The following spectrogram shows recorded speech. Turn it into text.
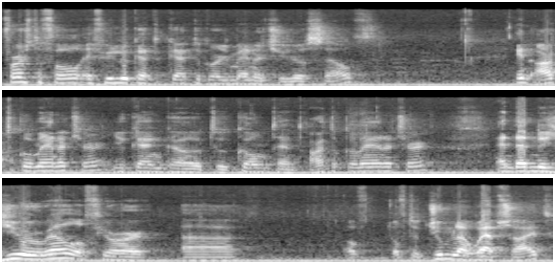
first of all, if you look at the category manager yourself, in Article Manager, you can go to Content Article Manager, and then the URL of your uh, of, of the Joomla website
